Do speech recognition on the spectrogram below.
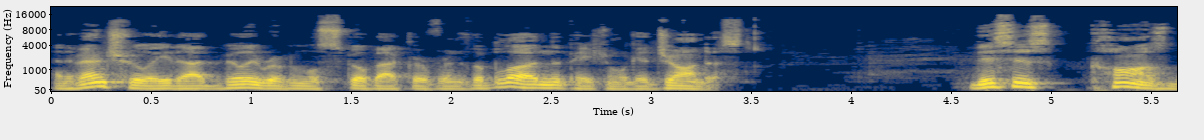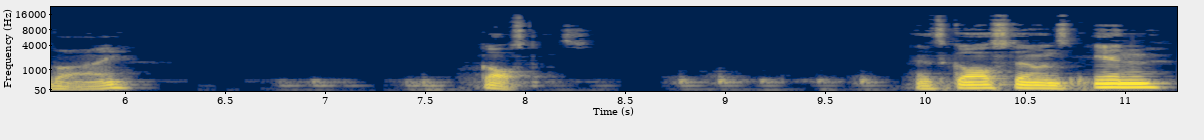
And eventually, that bilirubin will spill back over into the blood and the patient will get jaundiced. This is caused by gallstones. It's gallstones in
